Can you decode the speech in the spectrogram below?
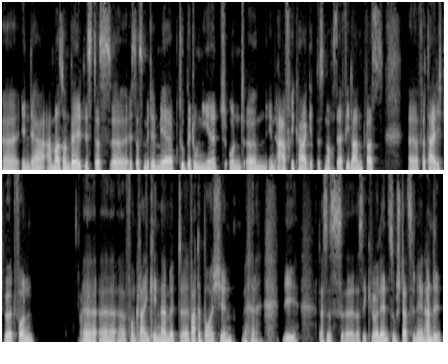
äh, in der Amazon-Welt ist das äh, ist das Mittelmeer zu betoniert und ähm, in Afrika gibt es noch sehr viel Land, was äh, verteidigt wird von äh, äh, von kleinen Kindern mit äh, Wattebäuschen. Die, das ist äh, das Äquivalent zum stationären Handel.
